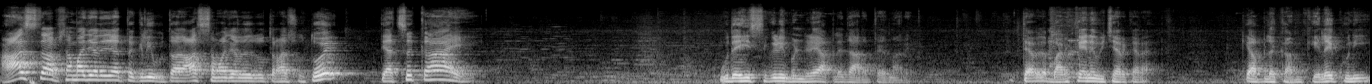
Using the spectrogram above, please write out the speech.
आज समाजाला ज्या तकलीफ होतात आज समाजाला जो त्रास होतोय त्याचं काय? उद्या ही सगळी मंडळी आपल्या दारात येणार आहे त्यावेळेला बारकाईने विचार करा की आपलं काम केलं आहे कुणी?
